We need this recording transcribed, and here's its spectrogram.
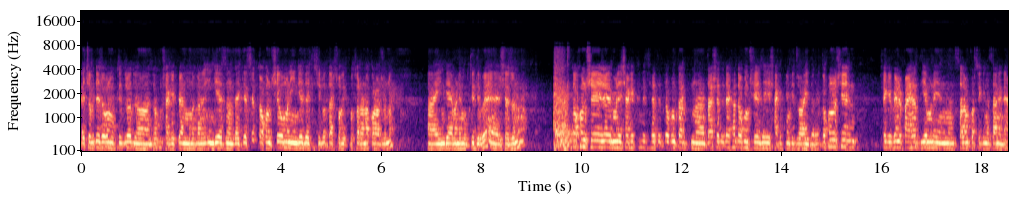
এই ছবিটা যখন মুক্তি দিল যখন শাকিব খান মনে করেন ইন্ডিয়া যাইতেছে, তখন সেও মানে ইন্ডিয়া যাইতেছিল তার ছবির প্রচারণা করার জন্য। ইন্ডিয়া মানে মুক্তি দেবে সেজন্য। তখন সে মানে শাকিব খানের সাথে তখন তার তার সাথে দেখা, তখন সে যে শাকিব খানকে জড়াই ধরে। তখনও সে শাকিব খানের পায়ে হাত দিয়ে মানে সালাম করছে কিনা জানি না।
